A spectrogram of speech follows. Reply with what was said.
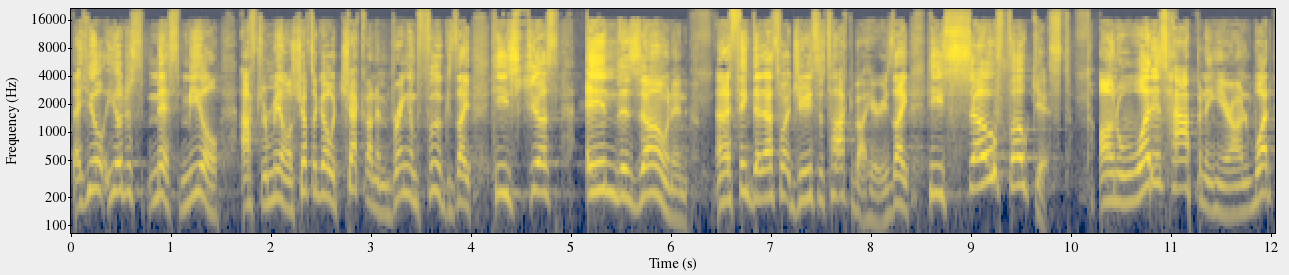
that he'll he'll just miss meal after meal, and she'll have to go check on him, bring him food because like he's just in the zone. And and I think that that's what Jesus talking about here. He's like he's so focused on what is happening here, on what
